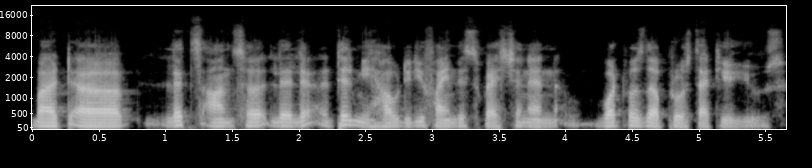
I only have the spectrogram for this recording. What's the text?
But uh, let's answer. tell me, how did you find this question and what was the approach that you use?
